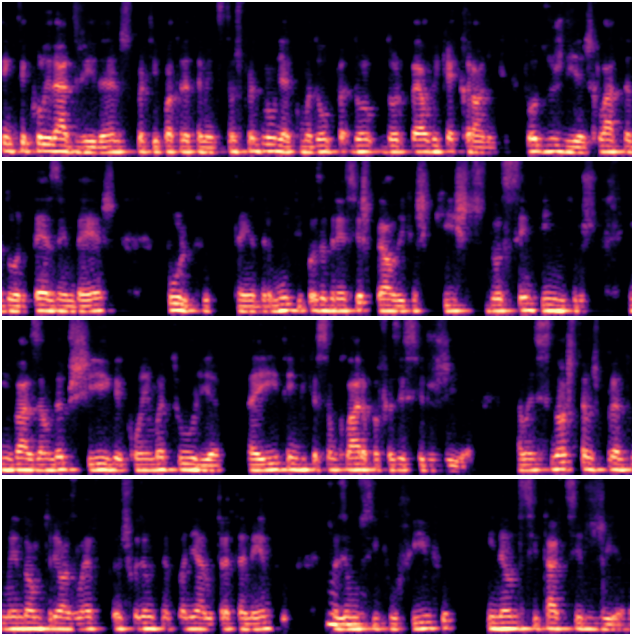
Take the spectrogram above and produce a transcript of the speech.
tem que ter qualidade de vida antes de partir para o tratamento. Estamos perante uma mulher com uma dor, dor, dor pélvica crónica, que todos os dias relata dor 10 em 10, porque tem múltiplas aderências pélvicas, quistes 12 centímetros, invasão da bexiga com hematúria, aí tem indicação clara para fazer cirurgia. Também, se nós estamos perante uma endometriose leve, podemos fazer muito bem planear o tratamento, fazer uhum. um ciclo FIV e não necessitar de cirurgia.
